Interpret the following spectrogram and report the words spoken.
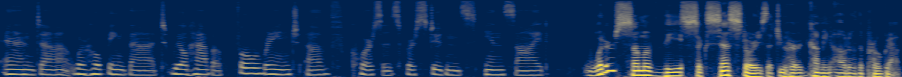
and uh, we're hoping that we'll have a full range of courses for students inside. What are some of the success stories that you heard coming out of the program?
